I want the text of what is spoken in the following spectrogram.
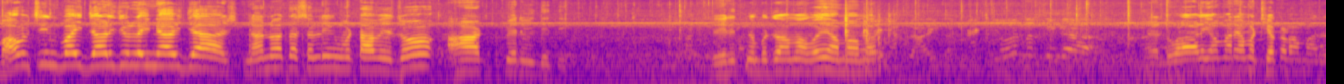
ભાવચીનભાઈ જાળીજો લઈને આવી જાશ નાનો હતા સલિંગ વટાવે જો હાટ પહેરવી દીધી. એ રીતનું બધું આમાં હોય આમાં અમારે. અને ડોળાળી અમારે આમાં ઠેકડા મારે.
